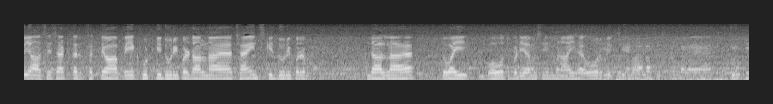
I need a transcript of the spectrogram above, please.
यहाँ से सेट कर सकते हो आप। एक फुट की दूरी पर डालना है छः इंच की दूरी पर डालना है। तो भाई बहुत बढ़िया मशीन बनाई है और भी कुछ वाला सिस्टम लगाया है जो कि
